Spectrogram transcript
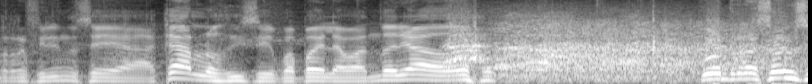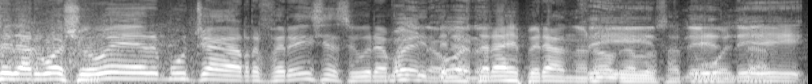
refiriéndose a Carlos, dice papá del abandonado. Con razón se largó a llover. Mucha referencia, seguramente te la estarás esperando, ¿no, Sí, Carlos, a tu le- vuelta? le-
